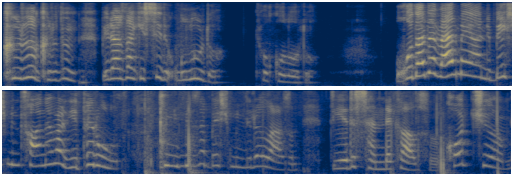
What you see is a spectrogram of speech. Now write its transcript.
Kırdın kırdın. Biraz daha gitseydi olurdu. Çok olurdu. O kadar da verme yani. 5000 tane ver yeter olur. Çünkü bize 5000 lira lazım. Diğeri sende kalsın. Koçum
